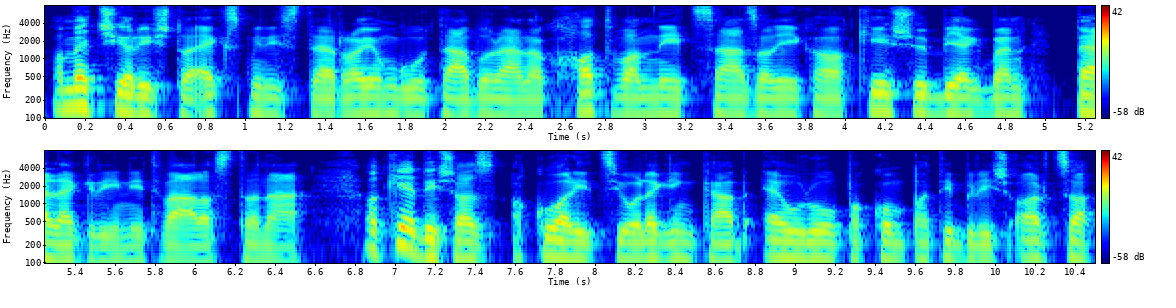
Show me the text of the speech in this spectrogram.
a mecsiarista ex-miniszter rajongó táborának 64%-a a későbbiekben Pellegrinit választaná. A kérdés az, a koalíció leginkább Európa kompatibilis arca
